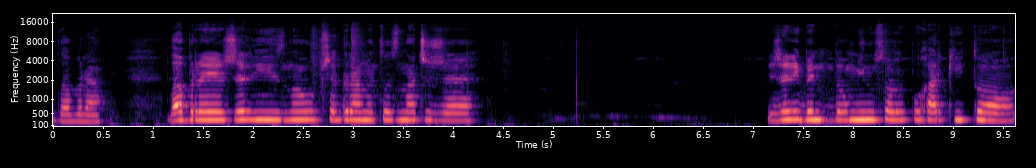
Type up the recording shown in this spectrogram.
Dobra. Dobra, jeżeli znowu przegramy, to znaczy, że jeżeli będą minusowe pucharki, to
